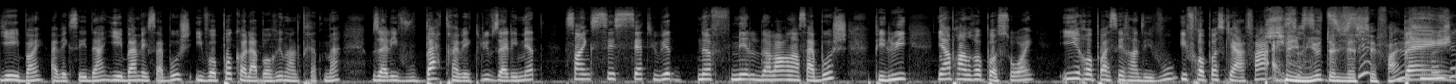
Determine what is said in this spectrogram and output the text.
il est bien avec ses dents, il est bien avec sa bouche, il va pas collaborer dans le traitement. Vous allez vous battre avec lui, vous allez mettre 5, 6, 7, 8, 9 000 dollars dans sa bouche, puis lui, il en prendra pas soin, il ira pas à ses rendez-vous, il fera pas ce qu'il a à faire. C'est mieux de le laisser faire, ben, j'imagine.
